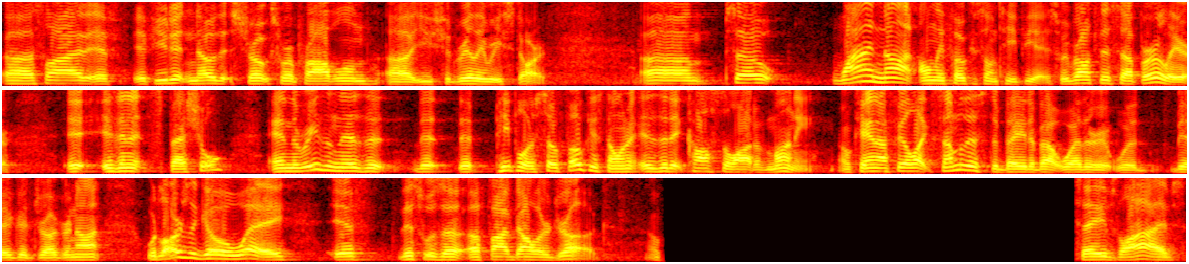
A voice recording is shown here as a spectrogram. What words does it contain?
uh, slide. If, if you didn't know that strokes were a problem, uh, you should really restart. Um, so why not only focus on TPA? So we brought this up earlier. Isn't it special? And the reason is that, that, that people are so focused on it is that it costs a lot of money. Okay, and I feel like some of this debate about whether it would be a good drug or not would largely go away if this was a, a $5 drug. Okay? Saves lives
